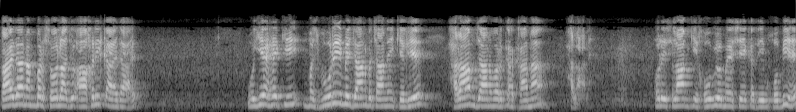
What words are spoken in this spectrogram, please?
قاعدہ نمبر سولہ، جو آخری قاعدہ ہے، وہ یہ ہے کہ مجبوری میں جان بچانے کے لیے حرام جانور کا کھانا حلال ہے۔ اور اسلام کی خوبیوں میں سے ایک عظیم خوبی ہے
